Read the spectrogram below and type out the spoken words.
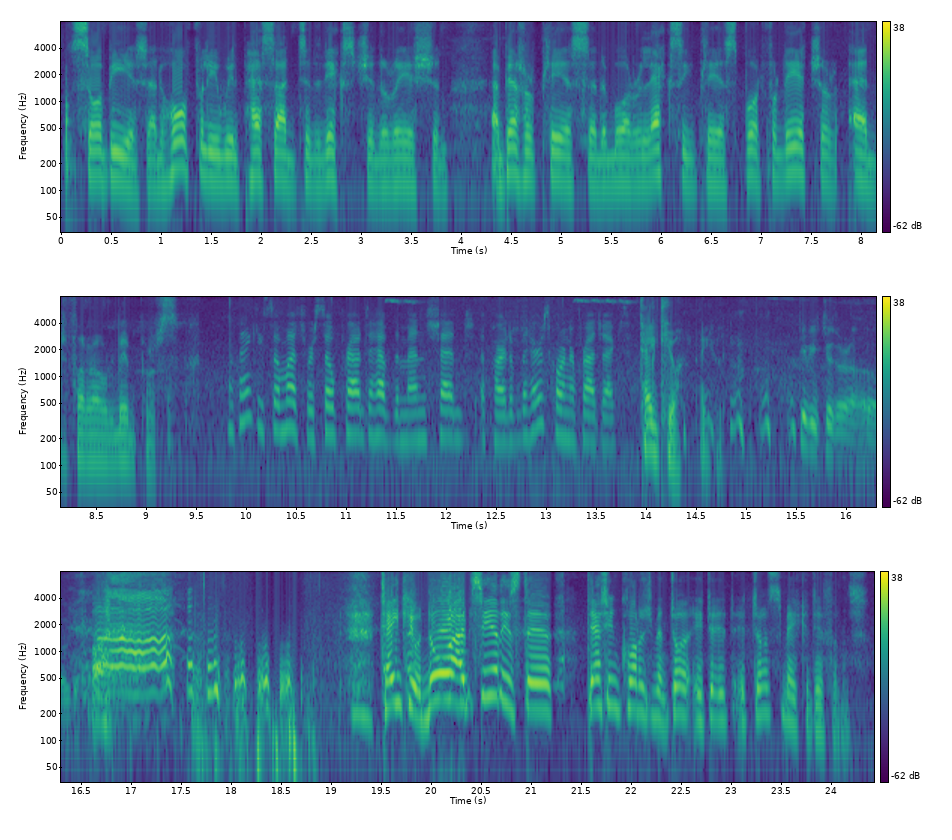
mm. so be it. And hopefully we'll pass on to the next generation a better place and a more relaxing place, both for nature and for our members. Well, thank you so much. We're so proud to have the men's shed a part of the Hare's Corner project. Thank you. Thank you. Give each other a hug. Thank you. No, I'm serious. The, that encouragement, it, it, it does make a difference.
